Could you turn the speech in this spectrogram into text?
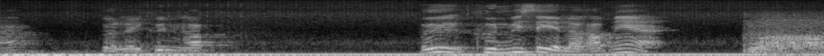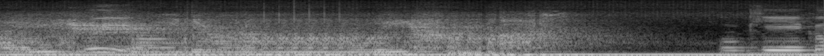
ฮะเกิดอะไรขึ้นครับ เฮ้ย คืนพิเศษเหรอครับเนี่ยเฮ้ยโอเค ก็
